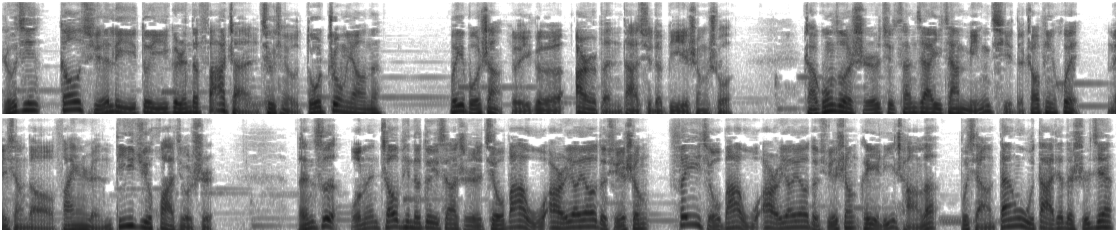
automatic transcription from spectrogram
如今，高学历对一个人的发展究竟有多重要呢？微博上有一个二本大学的毕业生说，找工作时去参加一家民企的招聘会，没想到发言人第一句话就是：“本次我们招聘的对象是九八五二幺幺的学生，非九八五二幺幺的学生可以离场了，不想耽误大家的时间。”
